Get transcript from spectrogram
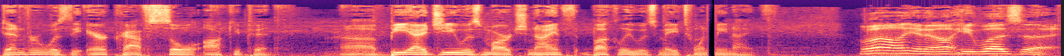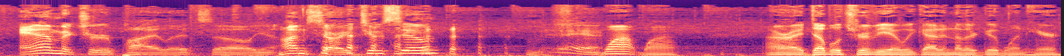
Denver was the aircraft's sole occupant. Uh, BIG was March 9th, Buckley was May 29th. Well, you know, he was an amateur pilot, so you know. I'm sorry, too soon. Yeah. Wah, wah. All right, double trivia. We got another good one here.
